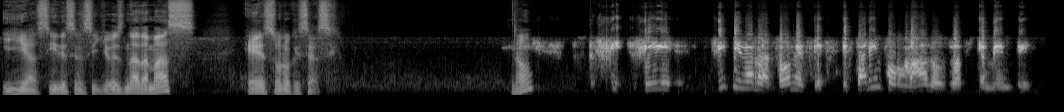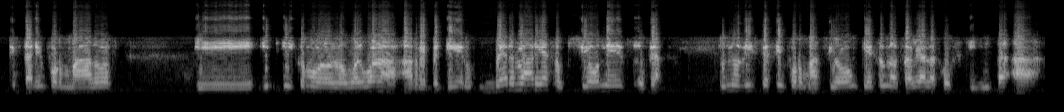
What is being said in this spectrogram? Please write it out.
y así de sencillo. Es nada más eso lo que se hace. ¿No? Sí, sí, sí tiene razón. Es que estar informados, básicamente. Estar informados y, y, como lo vuelvo a, a repetir, ver varias opciones. O sea, tú nos diste esa información, que eso nos salga a la cosquillita a,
